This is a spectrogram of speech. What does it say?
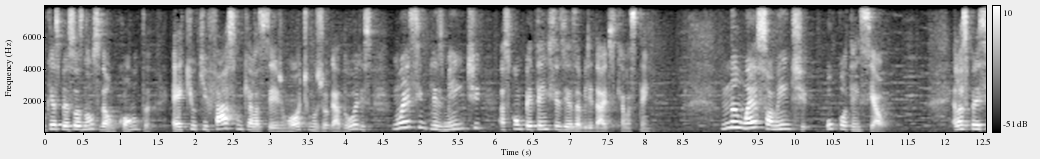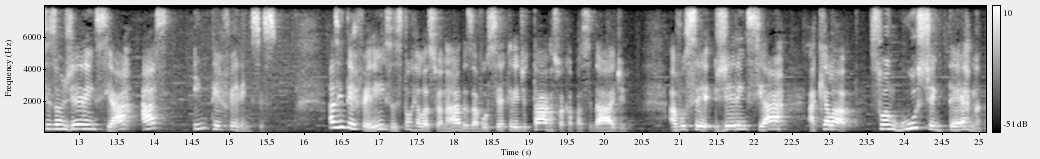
O que as pessoas não se dão conta é que o que faz com que elas sejam ótimos jogadores não é simplesmente as competências e as habilidades que elas têm. Não é somente o potencial. Elas precisam gerenciar as interferências. As interferências estão relacionadas a você acreditar na sua capacidade, a você gerenciar aquela sua angústia interna,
